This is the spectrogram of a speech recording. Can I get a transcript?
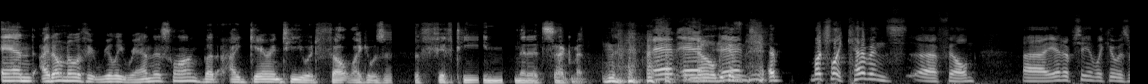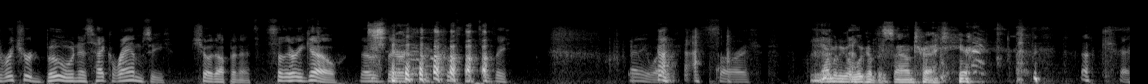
and I don't know if it really ran this long, but I guarantee you it felt like it was a 15 minute segment. and and, No, because and ev- much like Kevin's uh, film, uh, you end up seeing like it was Richard Boone as Hec Ramsey showed up in it. So there you go. That was their equivalent of the. Anyway, sorry. I'm gonna go look up the soundtrack here. Okay.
